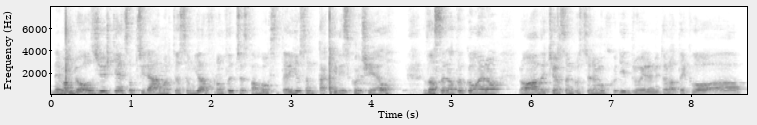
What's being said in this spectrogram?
nemám dost, že ještě něco přidám a chtěl jsem udělat frontflip přes fanbox, který jsem taky vyskočil, zase na to koleno. No a večer jsem prostě nemohl chodit, druhý den mi to nateklo a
